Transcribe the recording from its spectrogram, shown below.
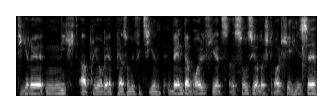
Tiere nicht a priori personifizieren. Wenn der Wolf jetzt Susi oder Strolche hieße,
